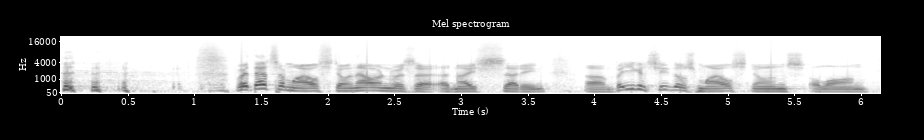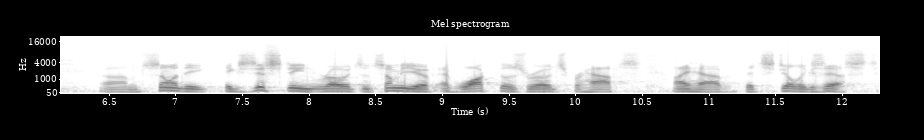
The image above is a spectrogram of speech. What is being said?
but that's a milestone. That one was a, a nice setting. Um, but you can see those milestones along um, some of the existing roads, and some of you have, have walked those roads, perhaps I have, that still exist.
